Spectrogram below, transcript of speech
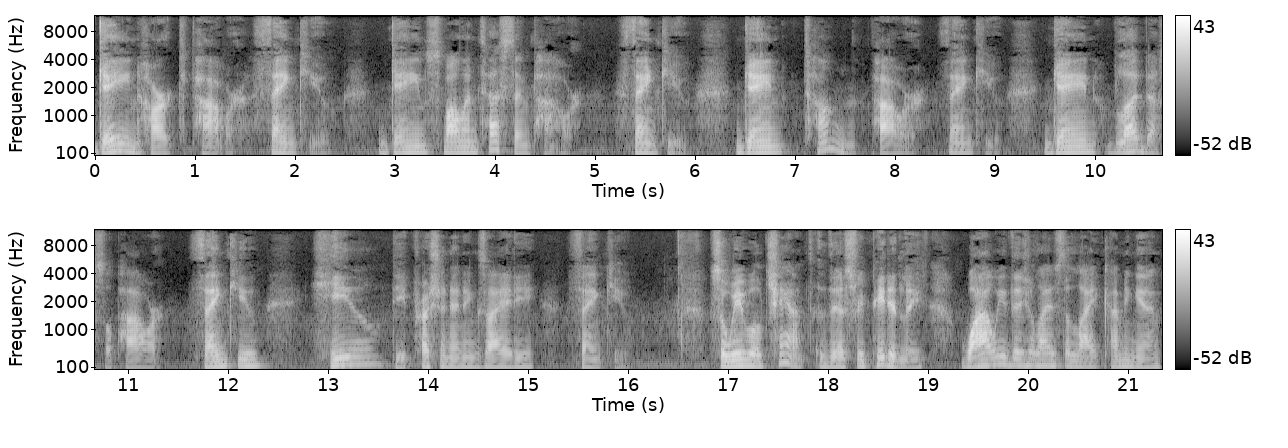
Gain heart power, thank you. Gain small intestine power, thank you. Gain tongue power, thank you. Gain blood vessel power, thank you. Heal depression and anxiety, thank you. So we will chant this repeatedly while we visualize the light coming in,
